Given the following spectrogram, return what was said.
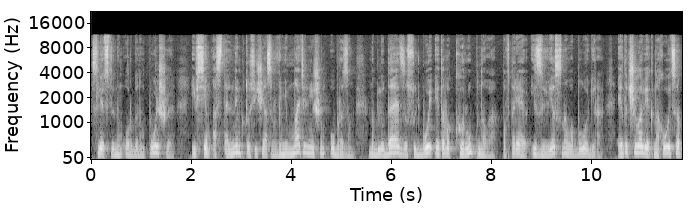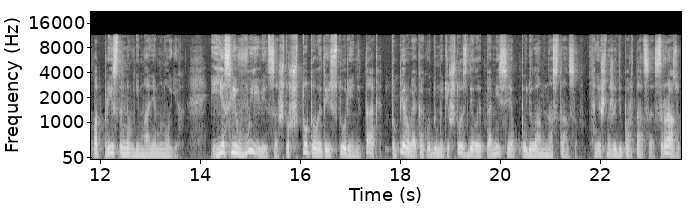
следственным органам Польши и всем остальным, кто сейчас внимательнейшим образом наблюдает за судьбой этого крупного, повторяю, известного блогера. Этот человек находится под пристальным вниманием многих. И если выявится, что что-то в этой истории не так, то первое, как вы думаете, что сделает комиссия по делам иностранцев? конечно же, депортация. Сразу.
